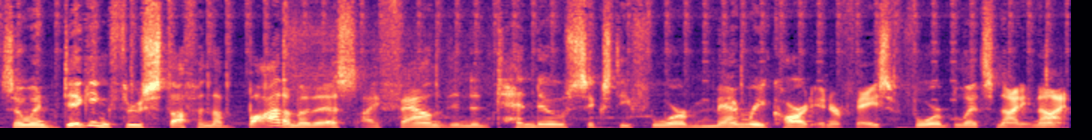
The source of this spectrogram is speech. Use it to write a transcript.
So when digging through stuff in the bottom of this, I found the Nintendo 64 memory card interface for Blitz 99.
